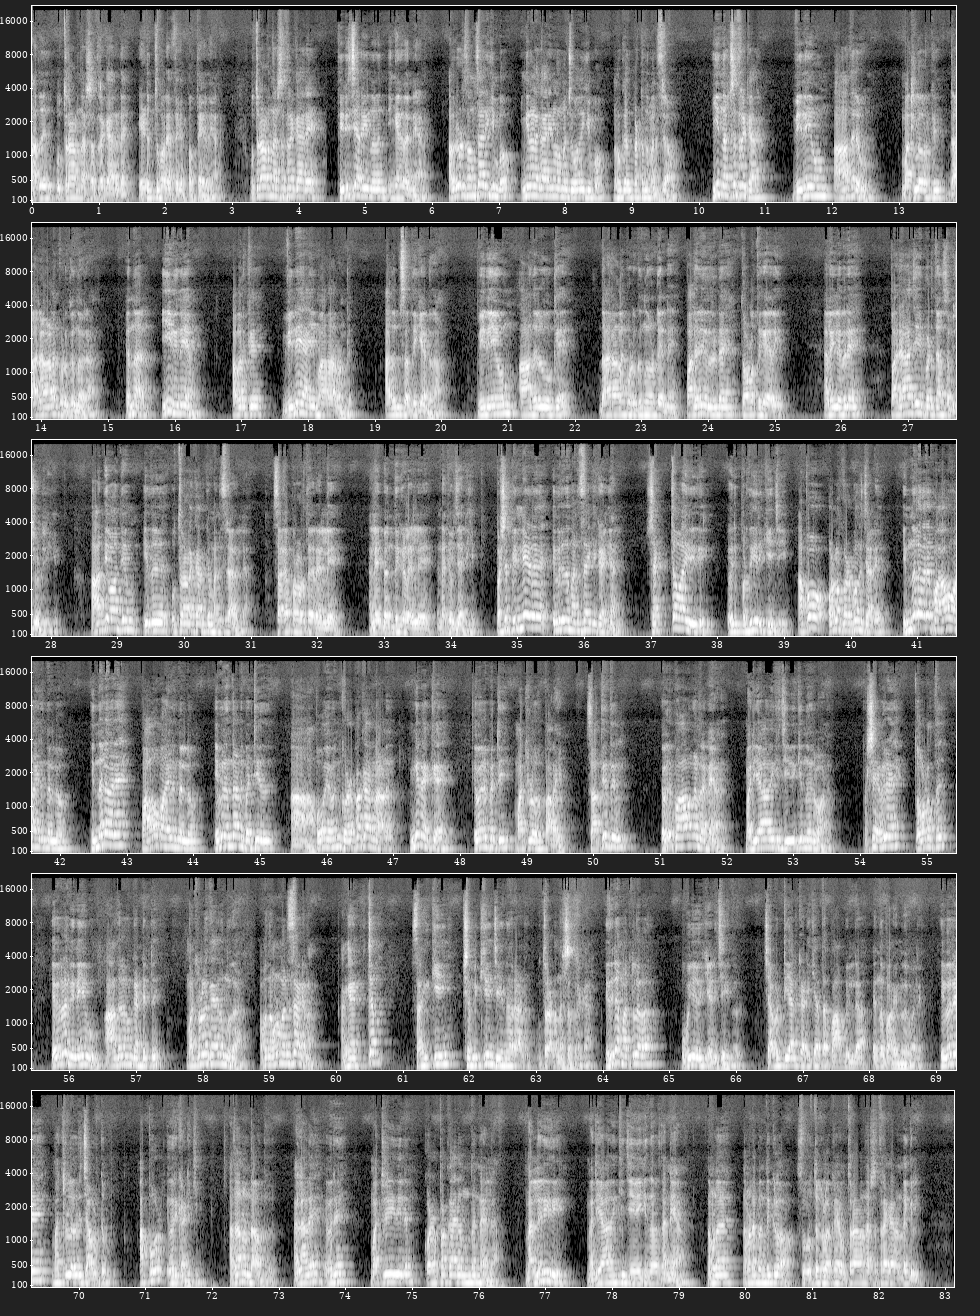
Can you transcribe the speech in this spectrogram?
അത് ഉത്രാട നക്ഷത്രക്കാരുടെ എടുത്തു പറയത്തക്ക പ്രത്യേകതയാണ്. ഉത്രാട നക്ഷത്രക്കാരെ തിരിച്ചറിയുന്നതും ഇങ്ങനെ തന്നെയാണ്. അവരോട് സംസാരിക്കുമ്പോൾ ഇങ്ങനെയുള്ള കാര്യങ്ങൾ നമ്മൾ ചോദിക്കുമ്പോൾ നമുക്കത് പെട്ടെന്ന് മനസ്സിലാവും. ഈ നക്ഷത്രക്കാർ വിനയവും ആദരവും മറ്റുള്ളവർക്ക് ധാരാളം കൊടുക്കുന്നവരാണ്. എന്നാൽ ഈ വിനയം അവർക്ക് വിനയായി മാറാറുണ്ട്. അതും ശ്രദ്ധിക്കേണ്ടതാണ്. വിനയവും ആദരവും ഒക്കെ ധാരാളം കൊടുക്കുന്നതുകൊണ്ട് തന്നെ പലരും ഇവരുടെ തോളത്ത് കയറി അല്ലെങ്കിൽ ഇവരെ പരാജയപ്പെടുത്താൻ ശ്രമിച്ചുകൊണ്ടിരിക്കും. ആദ്യമാദ്യം ഇത് ഉത്രാടക്കാർക്ക് മനസ്സിലാവില്ല. സഹപ്രവർത്തകരല്ലേ? അല്ലെ ബന്ധുക്കളല്ലേ? എന്നൊക്കെ വിചാരിക്കും. പക്ഷെ പിന്നീട് ഇവരിത് മനസ്സിലാക്കി കഴിഞ്ഞാൽ ശക്തമായ രീതിയിൽ ഇവർ പ്രതികരിക്കുകയും ചെയ്യും. അപ്പോൾ ഉള്ള കുഴപ്പമെന്ന് വെച്ചാൽ ഇന്നലെ വരെ പാവമായിരുന്നല്ലോ? ഇന്നലെ വരെ പാവമായിരുന്നല്ലോ? ഇവൻ എന്താണ് പറ്റിയത്? ആ അപ്പോൾ ഇവൻ കുഴപ്പക്കാരനാണ്. ഇങ്ങനെയൊക്കെ ഇവരെ പറ്റി മറ്റുള്ളവർ പറയും. സത്യത്തിൽ ഇവർ പാവങ്ങൾ തന്നെയാണ്. മര്യാദയ്ക്ക് ജീവിക്കുന്നവരുമാണ്. പക്ഷെ അവരെ തോളത്ത് ഇവരുടെ വിനയവും ആദരവും കണ്ടിട്ട് മറ്റുള്ള കയറുന്നതാണ്. അപ്പൊ നമ്മൾ മനസ്സിലാക്കണം അങ്ങേറ്റം സഹിക്കുകയും ക്ഷമിക്കുകയും ചെയ്യുന്നവരാണ് ഉത്രാട നക്ഷത്രക്കാർ. ഇതിനെ മറ്റുള്ളവർ ഉപയോഗിക്കുകയാണ് ചെയ്യുന്നത്. ചവിട്ടിയാൽ കടിക്കാത്ത പാമ്പില്ല എന്ന് പറയുന്നത് പോലെ. ഇവരെ മറ്റുള്ളവർ ചവിട്ടും അപ്പോൾ ഇവർ കടിക്കും. അതാണ് ഉണ്ടാവുന്നത്. അല്ലാതെ ഇവർ മറ്റു രീതിയിലും കുഴപ്പക്കാരൊന്നും തന്നെയല്ല. നല്ല രീതിയിൽ മര്യാദയ്ക്ക് ജീവിക്കുന്നവർ തന്നെയാണ്. നമ്മൾ നമ്മുടെ ബന്ധുക്കളോ സുഹൃത്തുക്കളോ ഒക്കെ ഉത്രാട നക്ഷത്രക്കാരുണ്ടെങ്കിൽ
